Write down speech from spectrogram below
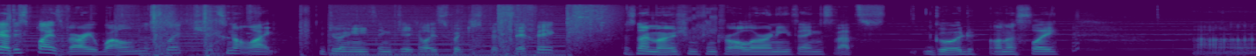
Yeah, this plays very well on the Switch. It's not like doing anything particularly Switch specific. There's no motion control or anything, so that's good, honestly. Uh...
